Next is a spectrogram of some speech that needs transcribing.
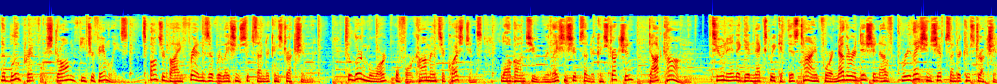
the blueprint for strong future families, sponsored by Friends of Relationships Under Construction. To learn more or for comments or questions, log on to relationshipsunderconstruction.com. Tune in again next week at this time for another edition of Relationships Under Construction.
